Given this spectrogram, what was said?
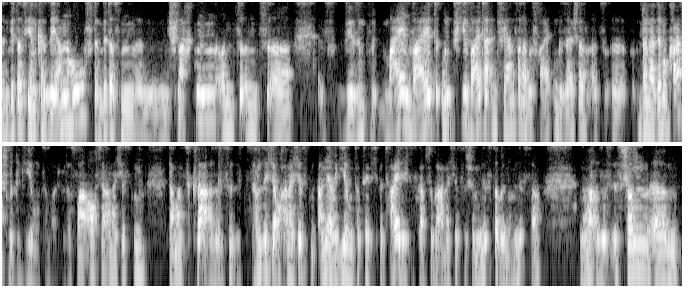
dann wird das hier ein Kasernenhof, dann wird das ein, ein Schlachten und, und äh, wir sind meilenweit und viel weiter entfernt von einer befreiten Gesellschaft als äh, unter einer demokratischen Regierung zum Beispiel. Das war auch den Anarchisten damals klar. Also es, es haben sich ja auch Anarchisten an der Regierung tatsächlich beteiligt. Es gab sogar anarchistische Ministerinnen und Minister. Ne? Also es ist schon, ähm,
